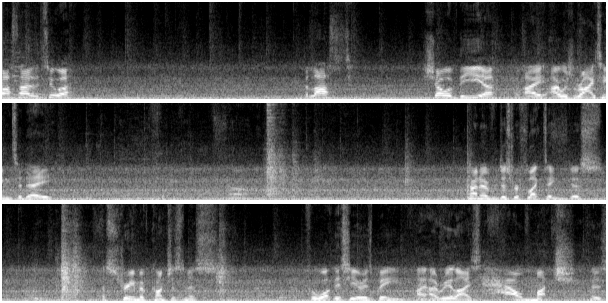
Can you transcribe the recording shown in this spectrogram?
Last night of the tour. The last show of the year. I, I was writing today. uh, kind of just reflecting, just a stream of consciousness for what this year has been. I, I realize how much has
